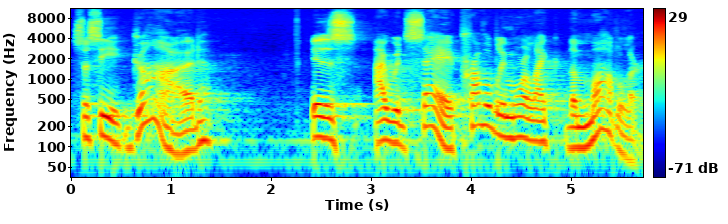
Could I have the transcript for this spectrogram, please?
So, see, God is, I would say, probably more like the modeler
